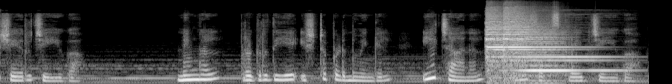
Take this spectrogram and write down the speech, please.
ഷെയർ ചെയ്യുക. നിങ്ങൾ പ്രകൃതിയെ ഇഷ്ടപ്പെടുന്നുവെങ്കിൽ ഈ ചാനൽ സബ്സ്ക്രൈബ് ചെയ്യുക.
